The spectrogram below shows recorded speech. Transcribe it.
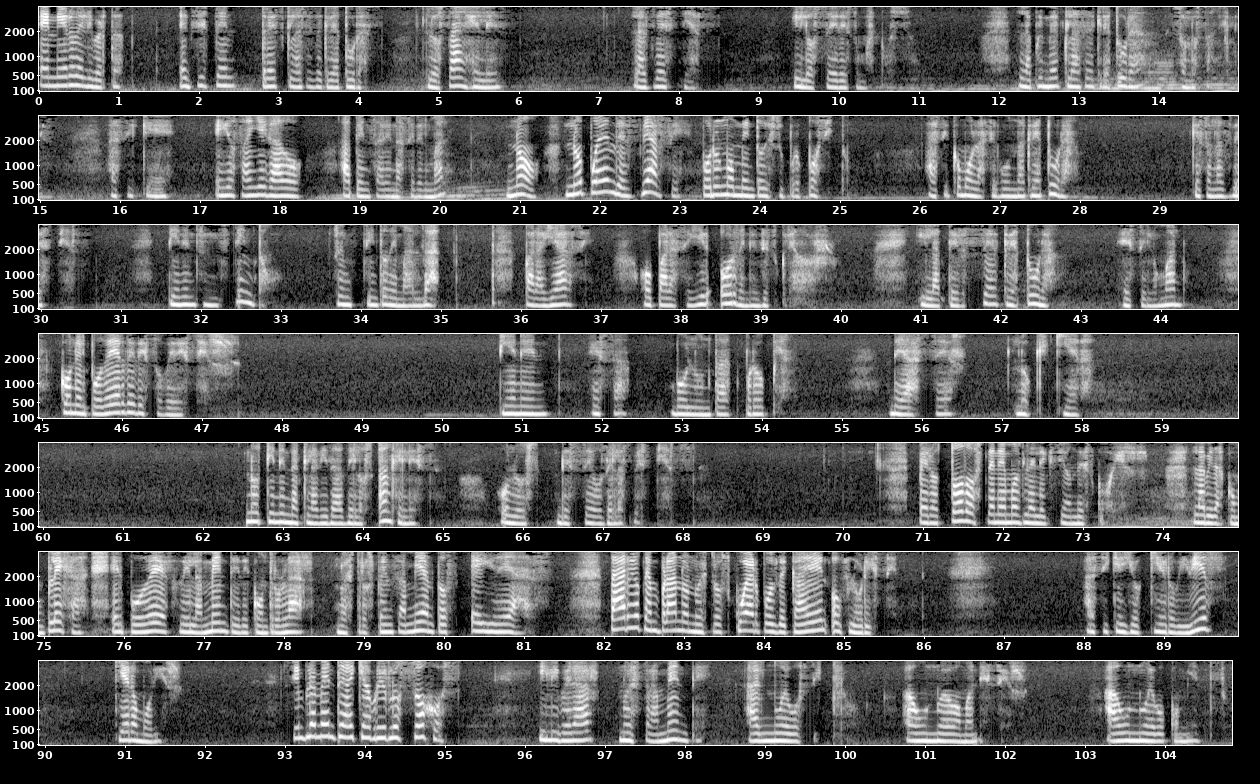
Enero de libertad. Existen tres clases de criaturas. Los ángeles, las bestias y los seres humanos. La primera clase de criatura son los ángeles. Así que ellos han llegado a pensar en hacer el mal. No, no pueden desviarse por un momento de su propósito. Así como la segunda criatura, que son las bestias. Tienen su instinto, su instinto de maldad, para guiarse o para seguir órdenes de su creador. Y la tercera criatura es el humano, con el poder de desobedecer. Tienen esa voluntad propia de hacer lo que quieran. No tienen la claridad de los ángeles o los deseos de las bestias. Pero todos tenemos la elección de escoger. La vida compleja, el poder de la mente de controlar nuestros pensamientos e ideas. Tarde o temprano nuestros cuerpos decaen o florecen. Así que yo quiero vivir, quiero morir. Simplemente hay que abrir los ojos y liberar nuestra mente al nuevo ciclo, a un nuevo amanecer, a un nuevo comienzo.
